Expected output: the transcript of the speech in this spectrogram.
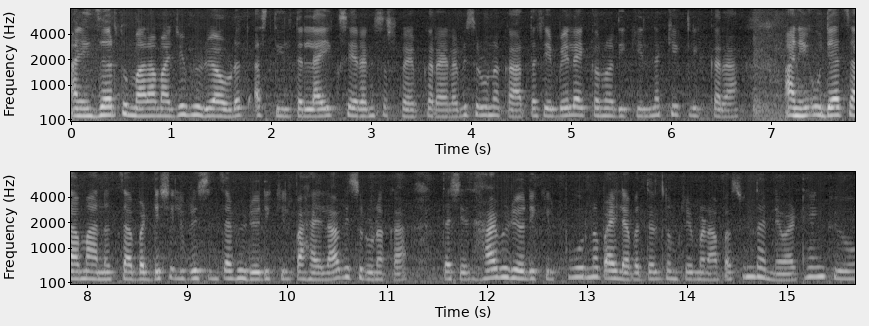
आणि जर तुम्हाला माझे व्हिडिओ आवडत असतील तर लाईक शेअर आणि सबस्क्राईब करायला विसरू नका. तसे बेल आयकॉनवर देखील नक्की क्लिक करा. आणि उद्याचा मानसचा बड्डे सेलिब्रेशनचा व्हिडिओ देखील पाहायला विसरू नका. तसेच हा व्हिडिओ देखील पूर्ण पाहिल्याबद्दल तुमचे मनापासून धन्यवाद. थँक्यू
